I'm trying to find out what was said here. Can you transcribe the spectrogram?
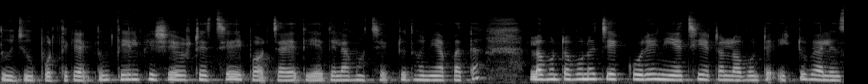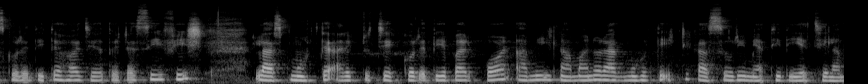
দুই উপর থেকে একদম তেল ভেসে উঠেছে। এই পর্যায়ে দিয়ে দিলাম হচ্ছে একটু ধনিয়া পাতা। লবণ টবণও চেক করে নিয়েছি। এটা লবণটা একটু ব্যালেন্স করে দিতে হয়, যেহেতু এটা সি ফিশ লাস্ট মুহূর্তে আরেকটু চেক করে দেবার পর আমি নামানোর আগ মুহূর্তে একটি কাসুরি মেথি দিয়েছিলাম।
